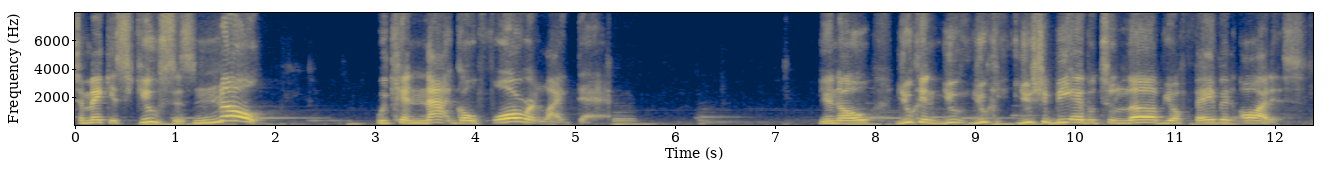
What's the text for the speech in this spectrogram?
to make excuses. No, we cannot go forward like that. You know, you can you you you should be able to love your favorite artist.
